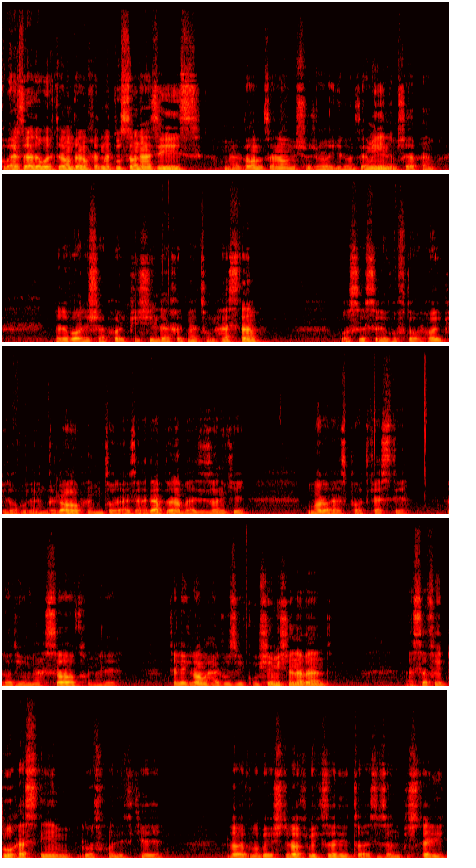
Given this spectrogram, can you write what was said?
خب عرض ادب و احترام دارم خدمت دوستان عزیز مردان و زنان شجاع ایران زمین. امشب هم به روال شبهای پیشین در خدمتون هستم. با سلسله گفتارهای پیرامون انقلاب همینطور عرض ادب دارم به عزیزانی که ما را از پادکست رادیو محسا کانال تلگرام هر روز گوشه میشنوند. از صفحه دو هستیم. لطف کنید که لایو رو به اشتراک بگذارید تا عزیزان بیشتری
